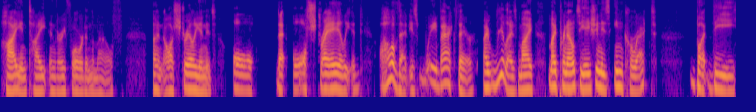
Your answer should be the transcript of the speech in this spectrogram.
high and tight and very forward in the mouth. An Australian, it's all, that Australia, all of that is way back there. I realize my, my pronunciation is incorrect, but the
